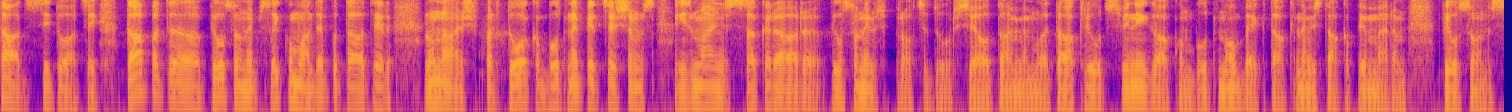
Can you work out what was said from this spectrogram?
tāda situācija. Tāpat pilsonības likumā deputāti ir runājuši par to, ka būtu nepieciešams izmaiņas sakarā ar pilsonības procedūras jautājumiem, lai tā kļūtu svinīgāk un būtu nobeigtāk. Nevis tā, ka, piemēram, pilsonis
